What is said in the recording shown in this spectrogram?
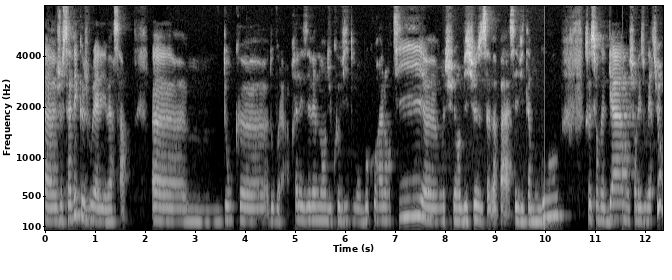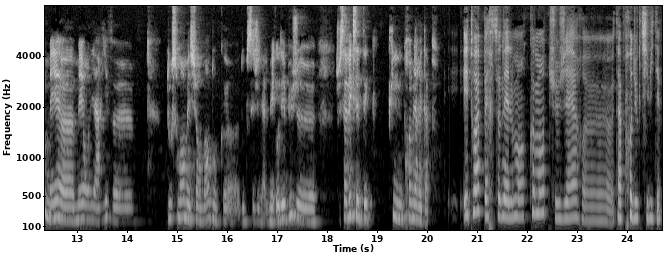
Euh, je savais que je voulais aller vers ça. Euh, donc, voilà. Après, les événements du Covid m'ont beaucoup ralenti. Je suis ambitieuse, ça va pas assez vite à mon goût, que ce soit sur notre gamme ou sur les ouvertures, mais on y arrive doucement mais sûrement. Donc donc c'est génial. Mais au début, je je savais que c'était qu'une première étape. Et toi, personnellement, comment tu gères ta productivité?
